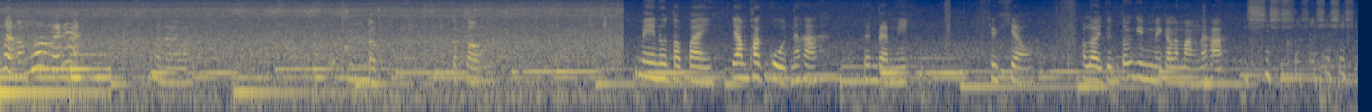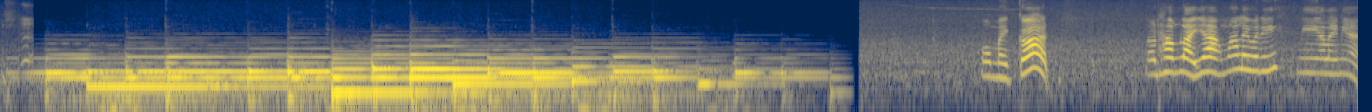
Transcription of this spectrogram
เหมือนมะม่วงเลยเนี่ยเหมือนอะไรวะมันแบบกรอบเมนูต่อไปยำผักกูดนะคะ เป็นแบบนี้เขียวๆอร่อยจนต้องกินในกะละมังนะคะโอ้ my god เราทำหลายอย่างมากเลยวันนี้ มีอะไรเนี่ย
